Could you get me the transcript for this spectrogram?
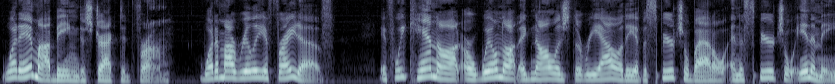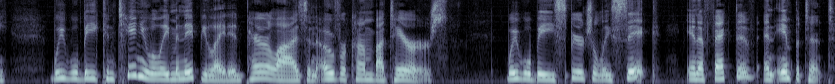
What am I being distracted from? What am I really afraid of? If we cannot or will not acknowledge the reality of a spiritual battle and a spiritual enemy, we will be continually manipulated, paralyzed, and overcome by terrors. We will be spiritually sick ineffective, and impotent.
